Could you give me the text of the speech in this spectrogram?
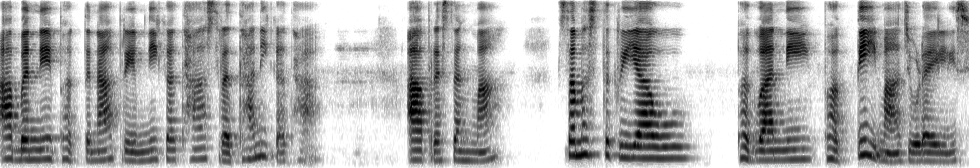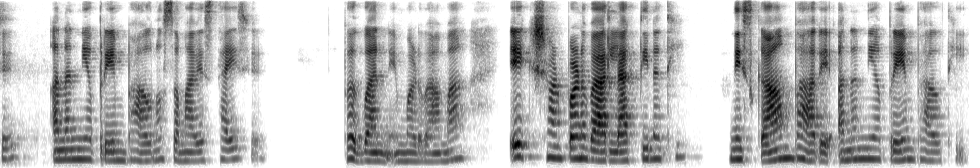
આ બંને ભક્તના પ્રેમની કથા, શ્રદ્ધાની કથા. આ પ્રસંગમાં સમસ્ત ક્રિયાઓ ભગવાનની ભક્તિમાં જોડાયેલી છે. અનન્ય પ્રેમ ભાવનો સમાવેશ થાય છે. ભગવાનને મળવામાં એક ક્ષણ પણ વાર લાગતી નથી. નિષ્કામ ભાવે અનન્ય પ્રેમ ભાવથી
